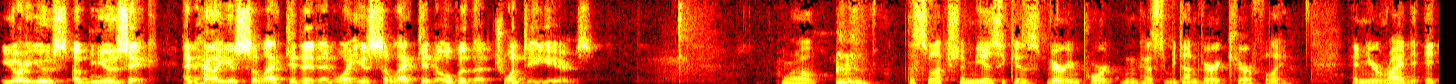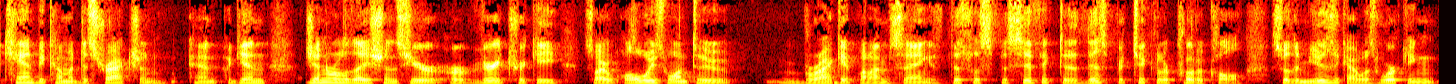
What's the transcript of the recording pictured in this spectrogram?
your use of music and how you selected it and what you selected over the 20 years. Well, the selection of music is very important and has to be done very carefully. And you're right, it can become a distraction. And again, generalizations here are very tricky. So I always want to bracket what I'm saying is this was specific to this particular protocol. So the music I was working,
